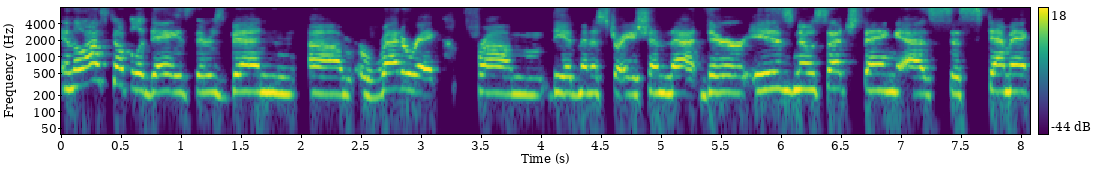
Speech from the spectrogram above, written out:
in the last couple of days there's been um, rhetoric from the administration that there is no such thing as systemic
